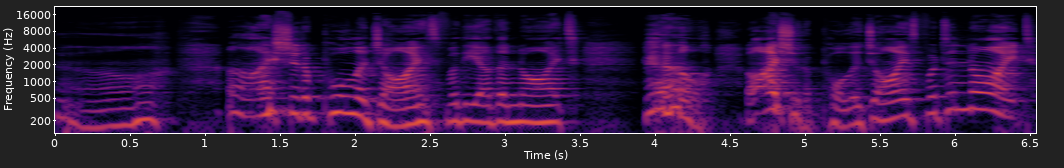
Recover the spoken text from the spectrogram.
Oh, I should apologize for the other night. Hell, I should apologize for tonight.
